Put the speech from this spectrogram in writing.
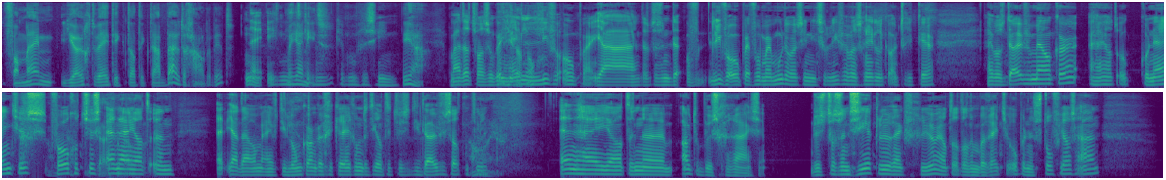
van mijn jeugd weet ik dat ik daar buiten gehouden werd. Nee, ik niet. Maar jij ik, heb niet? hem, ik heb hem gezien. Ja. Maar dat was ook Weet een hele lieve opa. Ja, dat was een of, lieve opa. Voor mijn moeder was hij niet zo lief. Hij was redelijk autoritair. Hij was duivenmelker. Hij had ook konijntjes, vogeltjes. En hij had een... en Ja, daarom heeft hij longkanker gekregen. Omdat hij altijd tussen die duiven zat Oh, natuurlijk. ja. En hij had een uh, autobusgarage. Dus het was een zeer kleurrijk figuur. Hij had altijd een baretje op en een stofjas aan.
